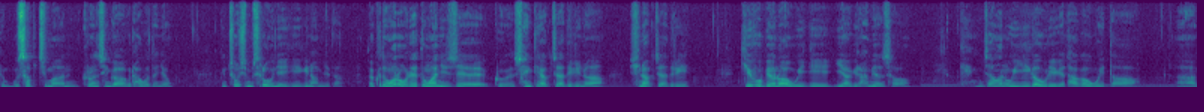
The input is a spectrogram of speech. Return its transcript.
무섭지만 그런 생각을 하거든요. 조심스러운 얘기이긴 합니다. 그동안 오랫동안 이제 그 생태학자들이나 신학자들이 기후변화 위기 이야기를 하면서 굉장한 위기가 우리에게 다가오고 있다. 아,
